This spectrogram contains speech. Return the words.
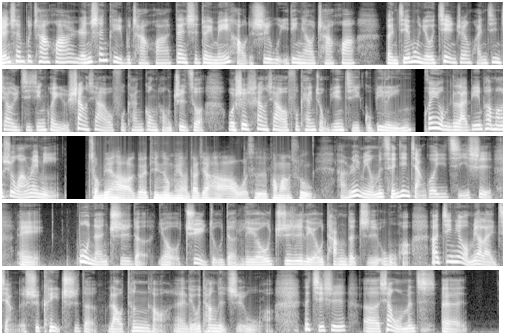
人生不插花，人生可以不插花，但是对美好的事物一定要插花。本节目由见证环境教育基金会与上下游副刊共同制作，我是上下游副刊总编辑古碧玲，欢迎我们的来宾胖胖树王瑞敏。总编好，各位听众朋友，大家好，我是胖胖树。好，瑞敏，我们曾经讲过一集是，哎。不能吃的有剧毒的流汁流汤的植物哈，那今天我们要来讲的是可以吃的老汤哈，呃流汤的植物哈。那其实呃像我们呃。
